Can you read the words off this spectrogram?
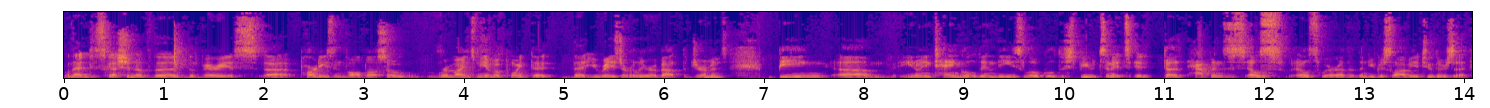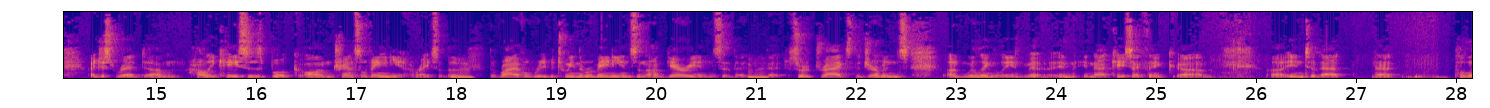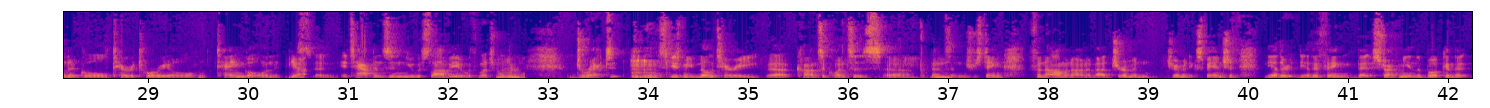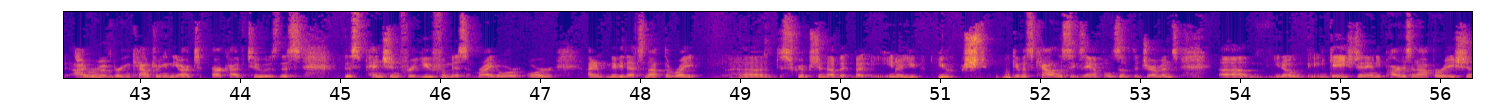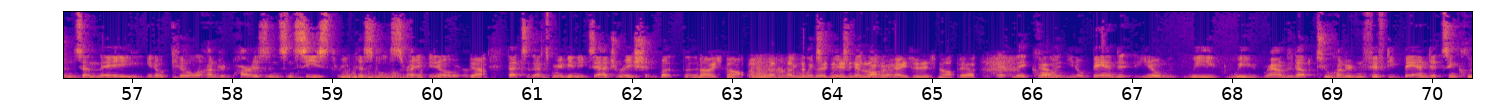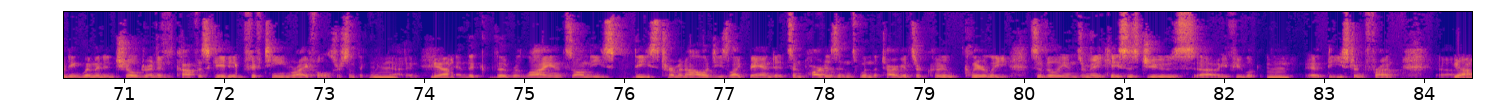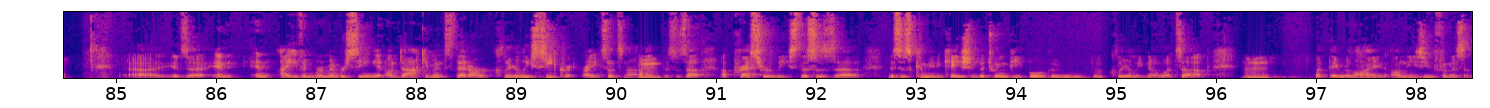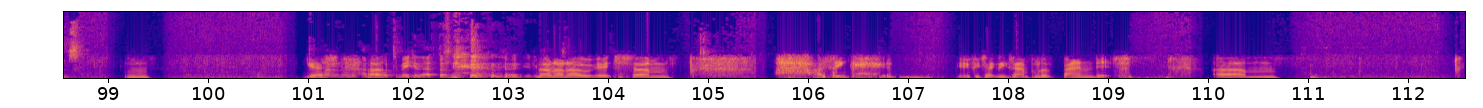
Well, that discussion of the the various uh, parties involved also reminds me of a point that, that you raised earlier about the Germans mm-hmm. being um, you know entangled in these local disputes, and it it does, happens else, elsewhere other than Yugoslavia too. There's a I just read um, Holly Case's book on Transylvania, right? So the mm. the rivalry between the Romanians and the Hungarians that mm. that sort of drags the Germans unwillingly in in, in that case, I think, um, uh, into that that political territorial tangle, and Yeah. uh, it happens in Yugoslavia with much more direct, excuse me, military uh, consequences. Uh, that's an interesting phenomenon about German German expansion. The other the other thing that struck me in the book, and that I remember encountering in the art, archive too, is this this penchant for euphemism, right? Or or I don't, maybe that's not the right uh, description of it, but you know, you you give us countless examples of the Germans, um, you know, engaged in anti-partisan operations, and they you know kill hundred partisans and seize three pistols, right? You know, or Yeah. that's that's maybe an exaggeration, but the, No, it's not. Which- in, which in a lot you of cases, it's not. Yeah. they call Yeah. it, you know, bandit. You know, we we rounded up 250 bandits, including women and children, and confiscated 15 rifles or something like that. And yeah. and the the reliance on these these terminologies like bandits and partisans when the targets are clear, clearly civilians, or in many cases Jews. Uh, if you look at, the, at the Eastern Front, uh, Yeah. uh, is a and and I even remember seeing it on documents that are clearly secret, right? So it's not like this is a, a press release. This is uh this is communication between people who who clearly know what's up, um, but they rely on these euphemisms. Yes. I don't know, I don't know Uh, what to make of that, but No, no, occurred to me. no. It's. Um, I think if you take the example of bandits, um,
